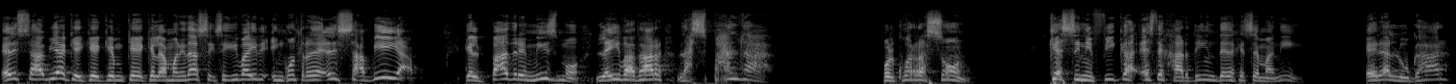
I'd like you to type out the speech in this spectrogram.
Él sabía que, que- que- que- la humanidad se, iba a ir en contra de él. Él sabía que el Padre mismo le iba a dar la espalda. ¿Por cuál razón? ¿Qué significa este jardín de Getsemaní? Era el lugar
